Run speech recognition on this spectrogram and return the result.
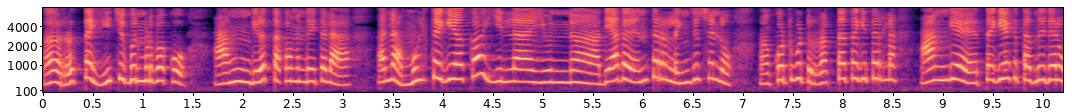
ಆ, ರಕ್ತ ಈಚೆಗೆ ಬಂದ್ಬಿಡ್ಬೇಕು. ಹಂಗಿರೋ ತಗೊಂಬಂದೈತಲ್ಲ. ಅಲ್ಲ ಮುಳ್ ತೆಗಿಯೋಕ ಇಲ್ಲ ಇವನ್ನ ಅದ್ಯಾದ ಎಂತಾರಲ್ಲ ಇಂಜೆಕ್ಷನ್ ಕೊಟ್ಬಿಟ್ಟು ರಕ್ತ ತೆಗಿತಾರಲ್ಲ, ಹಂಗೆ ತೆಗಿಯಕ್ಕೆ ತಂದಿದ್ದಾರೆ.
